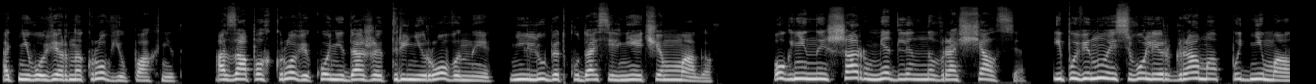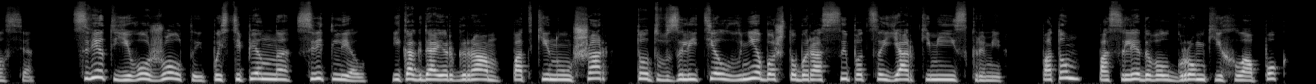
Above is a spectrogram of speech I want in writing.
От него верно кровью пахнет. А запах крови кони даже тренированные не любят куда сильнее, чем магов. Огненный шар медленно вращался и, повинуясь воле Ирграма, поднимался. Цвет его желтый постепенно светлел, и когда Ирграм подкинул шар, тот взлетел в небо, чтобы рассыпаться яркими искрами. Потом последовал громкий хлопок,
